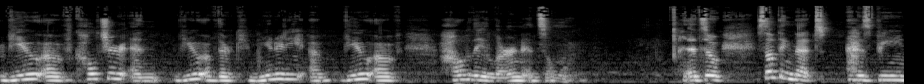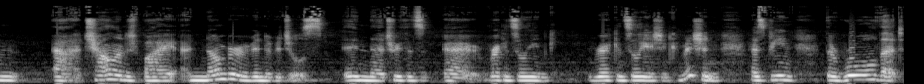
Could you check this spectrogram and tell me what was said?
view of culture and view of their community, a view of how they learn, and so on? And so, something that has been uh, challenged by a number of individuals in the Truth and uh, Reconciliation Reconciliation Commission has been the role that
